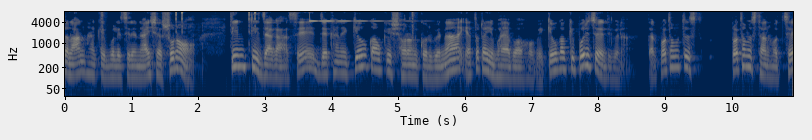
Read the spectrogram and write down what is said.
তাল আনহাকে বলেছিলেন আইসা শোনো তিনটি জায়গা আছে যেখানে কেউ কাউকে স্মরণ করবে না, এতটাই ভয়াবহ হবে। কেউ কাউকে পরিচয় দিবে না। তার প্রথমত প্রথম স্থান হচ্ছে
